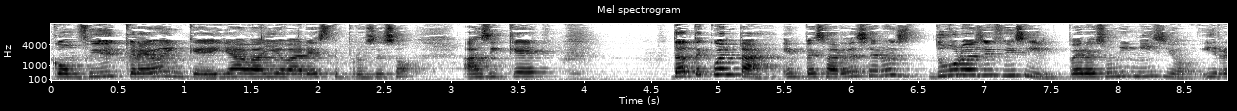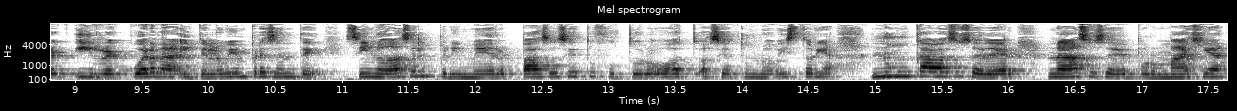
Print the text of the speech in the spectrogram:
confío y creo en que ella va a llevar este proceso. Así que Date cuenta, empezar de cero es duro, es difícil, pero es un inicio y, y, recuerda y tenlo bien presente, si no das el primer paso hacia tu futuro o hacia tu nueva historia, nunca va a suceder, nada sucede por magia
